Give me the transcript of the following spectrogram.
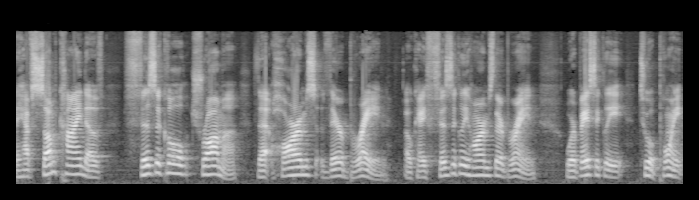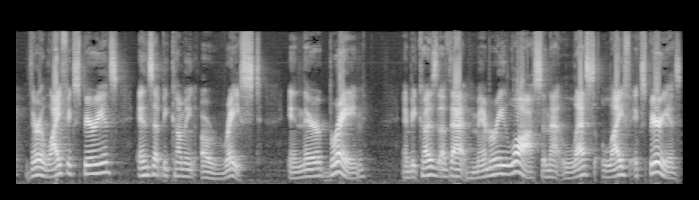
they have some kind of physical trauma that harms their brain, okay, physically harms their brain, where basically to a point their life experience ends up becoming erased in their brain. And because of that memory loss and that less life experience,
